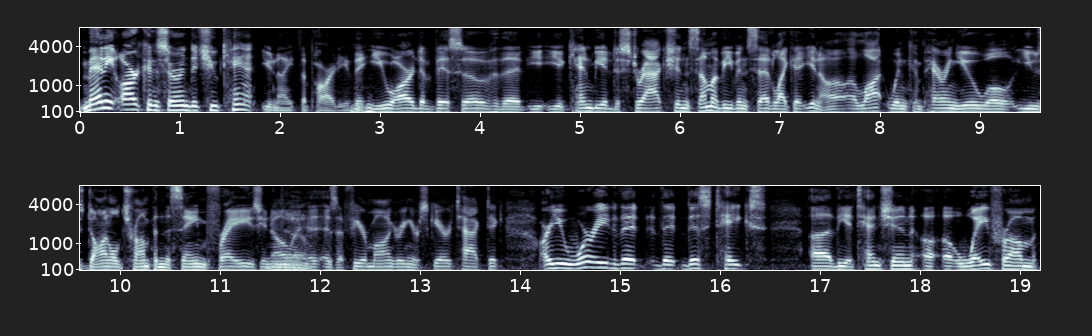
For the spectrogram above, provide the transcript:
Many are concerned that you can't unite the party, that Mm-hmm. you are divisive, that y- you can be a distraction. Some have even said, like, a, you know, a lot when comparing you will use Donald Trump in the same phrase, you know, Yeah. a- as a fear mongering or scare tactic. Are you worried that that this takes uh, the attention uh, away from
